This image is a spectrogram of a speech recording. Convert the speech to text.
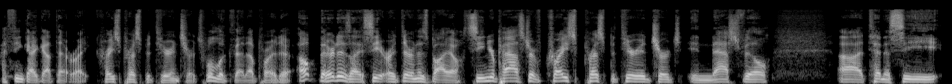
I think I got that right. Christ Presbyterian Church. We'll look that up right there. Oh, there it is. I see it right there in his bio. Senior pastor of Christ Presbyterian Church in Nashville, uh, Tennessee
